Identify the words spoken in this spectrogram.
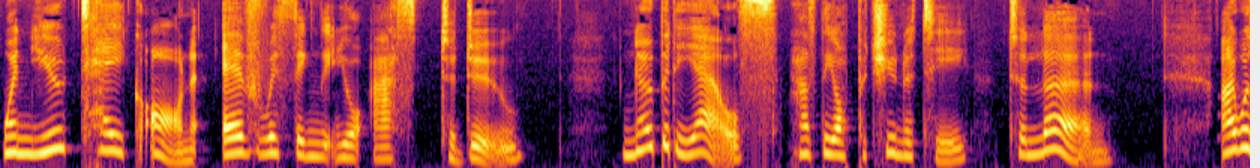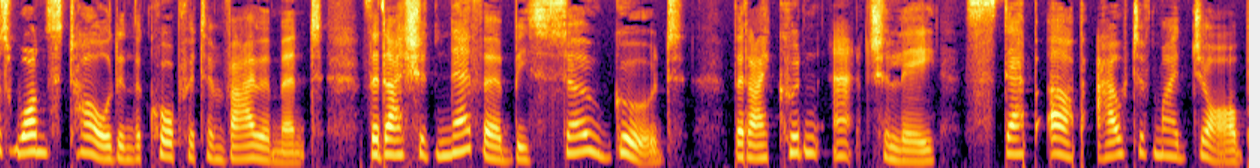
When you take on everything that you're asked to do, nobody else has the opportunity to learn. I was once told in the corporate environment that I should never be so good that I couldn't actually step up out of my job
